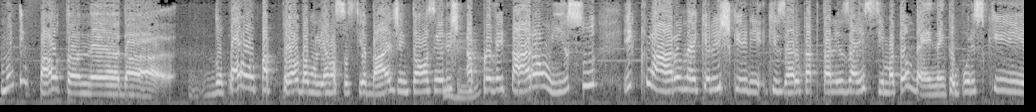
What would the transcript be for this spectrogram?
muito em pauta né, da, do qual é o papel da mulher na sociedade. Então, assim, eles uhum. aproveitaram isso e, claro, né, que eles quiseram capitalizar em cima também, né? Então, por isso que,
